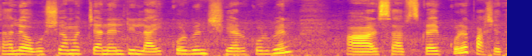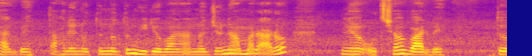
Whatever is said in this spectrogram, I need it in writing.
তাহলে অবশ্যই আমার চ্যানেলটি লাইক করবেন, শেয়ার করবেন। আর সাবস্ক্রাইব করে পাশে থাকবে, তাহলে নতুন নতুন ভিডিও বানানোর জন্য আমার আরও উৎসাহ বাড়বে। তো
